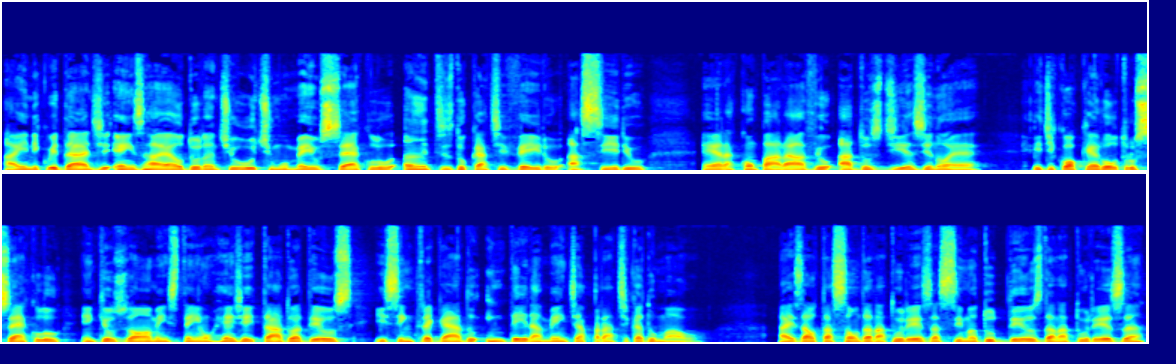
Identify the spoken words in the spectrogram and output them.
A iniquidade em Israel durante o último meio século antes do cativeiro assírio era comparável à dos dias de Noé e de qualquer outro século em que os homens tenham rejeitado a Deus e se entregado inteiramente à prática do mal. A exaltação da natureza acima do Deus da natureza,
